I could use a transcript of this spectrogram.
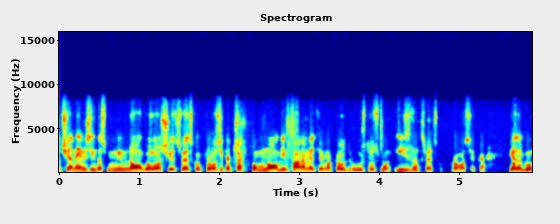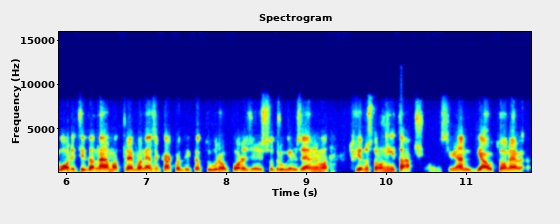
Znači ja ne mislim da smo mi mnogo loši od svetskog prosjeka, čak po mnogim parametrima kao društvo smo iznad svetskog prosjeka. I onda govoriti da nama treba ne znam kakva diktatura u poređenju sa drugim zemljama, to jednostavno nije tačno. Mislim, ja, ja u to ne veram.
